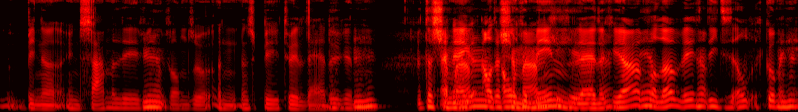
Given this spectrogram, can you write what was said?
binnen hun samenleving Ja. van zo een, een spiritueel leider. En, Mhm. Dat is shaman, al- shaman algemeen leider. Ja, voilà, weer Ja. diezelfde, komen Mhm.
